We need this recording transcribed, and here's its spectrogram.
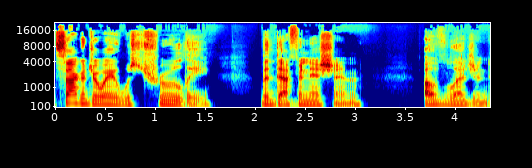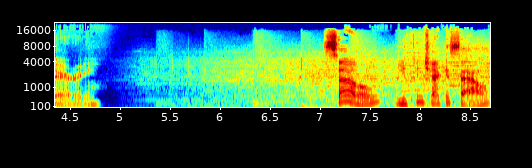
Sacagawea was truly the definition of legendary. So you can check us out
